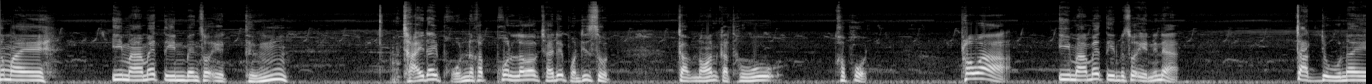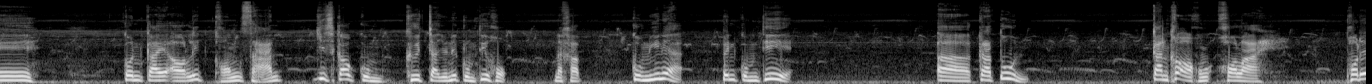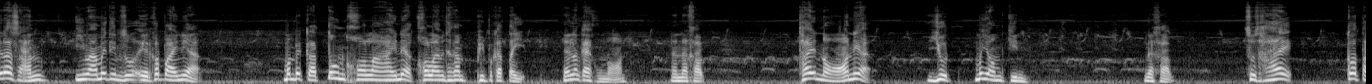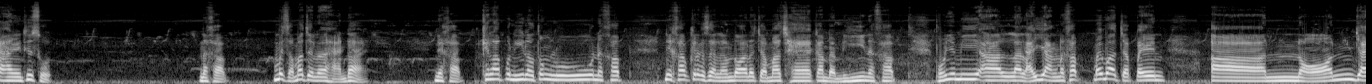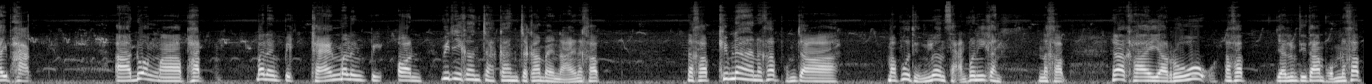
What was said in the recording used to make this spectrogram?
ทำไมอีมาเมตินเบนโซเอตถึงใช้ได้ผลนะครับพ่นแล้วก็ใช้ได้ผลที่สุดกับนอนกระทู้ข้าวโพดเพราะว่าอีมาเมตินเบนโซเอตนี่เนี่ยจัดอยู่ในกลไกออกฤทธิ์ของสาร 29 กลุ่ม คือจัดอยู่ในกลุ่มที่ 6 นะครับ กลุ่มนี้เนี่ยเป็นกลุ่มที่กระตุ้นการเข้าออกของคอไลน์พอได้รับสารอีมาเมตินเบนโซเอตเข้าไปเนี่ย มันไปกระตุ้นคอไลน์เนี่ยคอไลน์มันทำงานผิดปกติในร่างกายของหนอนนั่นนะครับ ถ้าหนอนเนี่ยหยุดไม่ยอมกินนะครับ สุดท้ายก็ตายในที่สุดนะครับ ไม่สามารถเจริญอาหารได้นี่ครับเคล็ดลับวันนี้เราต้องรู้นะครับนี่ครับเคล็ดลับเกษตรแหลมดอยเราจะมาแชร์กันแบบนี้นะครับ ผมจะมีอ่าหลาย ๆ อย่างนะครับ ไม่ว่าจะเป็นอ่าหนอนใยผักอ่าด้วงมาผัด มะเร็งปีกแข็งมะเร็งปีกอ่อน วิธีการจากการจากการแบบไหนนะครับนะครับ คลิปหน้านะครับผมจะมาพูดถึงเรื่องสารพวกนี้กันนะครับถ้าใครอยากรู้นะครับ อย่าลืมติดตามผมนะครับ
